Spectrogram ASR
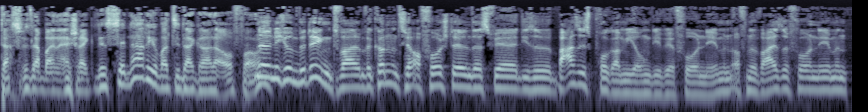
Das wird aber ein erschreckendes Szenario, was Sie da gerade aufbauen. Nö, nicht unbedingt, weil wir können uns ja auch vorstellen, dass wir diese Basisprogrammierung, die wir vornehmen, auf eine Weise vornehmen,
